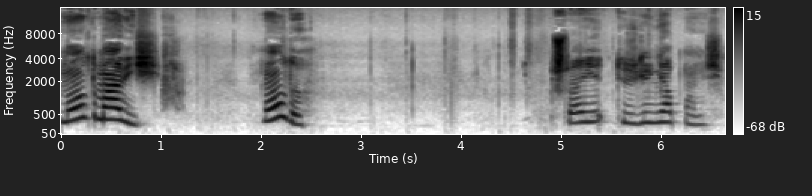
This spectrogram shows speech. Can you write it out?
Ne oldu Maviş? Ne oldu? Şurayı düzgün yapmamışım.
